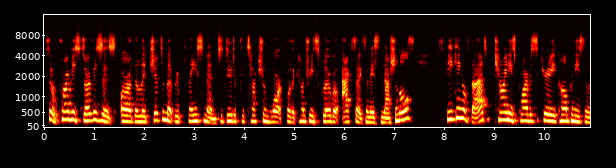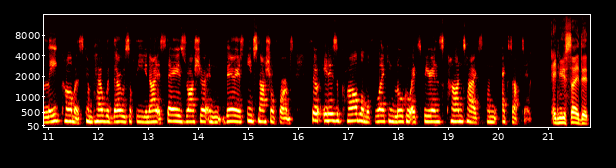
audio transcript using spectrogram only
So private services are the legitimate replacement to do the protection work for the country's global assets and its nationals. Speaking of that, Chinese private security companies' latecomers compared with those of the United States, Russia, and various international firms. So it is a problem of lacking local experience, contacts, and acceptance. And you say that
